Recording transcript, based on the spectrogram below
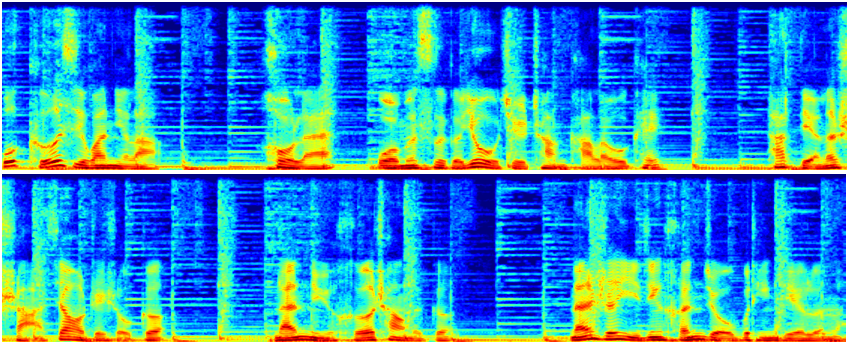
我可喜欢你了。”后来我们四个又去唱卡拉 OK，他点了《傻笑》这首歌，男女合唱的歌。男神已经很久不听杰伦了。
